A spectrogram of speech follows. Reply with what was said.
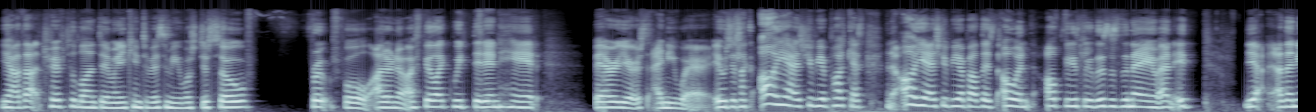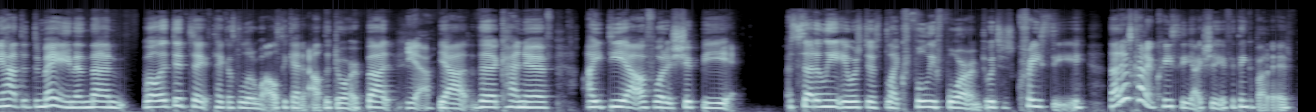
yeah, that trip to London when you came to visit me was just so fruitful. I don't know. I feel like we didn't hit barriers anywhere. It was just like, oh yeah, it should be a podcast, and oh yeah, it should be about this. Oh, and obviously this is the name, and it, yeah, and then you had the domain, and then well, it did take take us a little while to get it out the door, but yeah, yeah, the kind of idea of what it should be suddenly it was just like fully formed, which is crazy. That is kind of crazy, actually, if you think about it.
